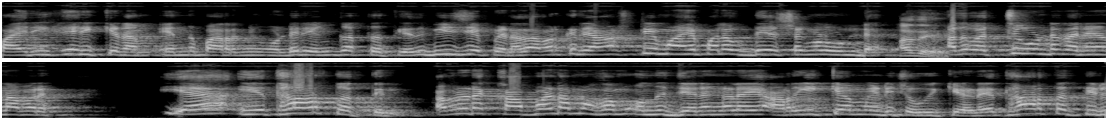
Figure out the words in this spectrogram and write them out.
പരിഹരിക്കണം എന്ന് പറഞ്ഞുകൊണ്ട് രംഗത്തെത്തിയത് ബി ജെ പിയാണ് അത് അവർക്ക് രാഷ്ട്രീയമായ പല ഉദ്ദേശങ്ങളും ഉണ്ട് അത് വെച്ചുകൊണ്ട് തന്നെയാണ് അവർ യഥാർത്ഥത്തിൽ അവരുടെ കപടമുഖം ഒന്ന് ജനങ്ങളെ അറിയിക്കാൻ വേണ്ടി ചോദിക്കുകയാണ്. യഥാർത്ഥത്തിൽ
